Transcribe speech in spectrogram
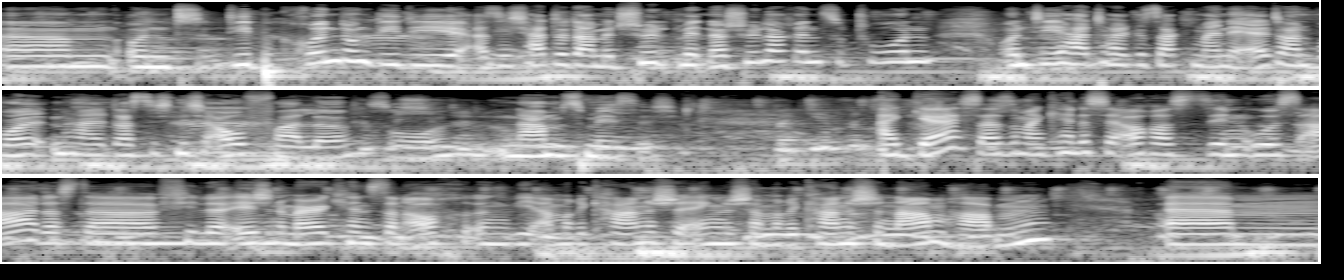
Ähm, und die Begründung, die die, also ich hatte da mit, Schül mit einer Schülerin zu tun und die hat halt gesagt, meine Eltern wollten halt, dass ich nicht auffalle, so namensmäßig. I guess, also man kennt es ja auch aus den USA, dass da viele Asian Americans dann auch irgendwie amerikanische, englische, amerikanische Namen haben. Ähm,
